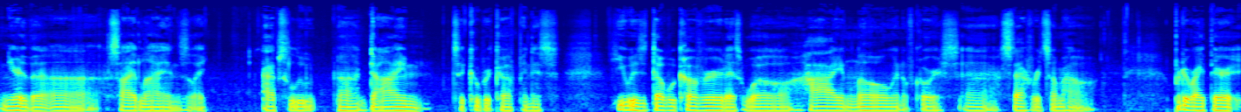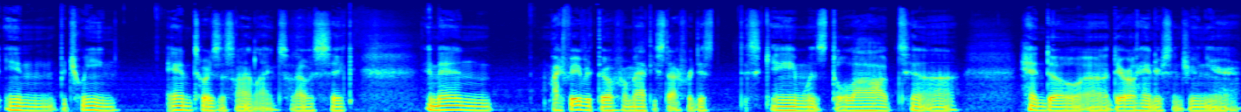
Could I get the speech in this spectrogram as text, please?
near the uh, sidelines, like absolute uh, dime to Cooper Kupp, and his he was double covered as well, high and low, and of course uh, Stafford somehow put it right there in between and towards the sideline. So that was sick. And then my favorite throw from Matthew Stafford this this game was the lob to uh, Hendo, uh, Darrell Henderson Jr.,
